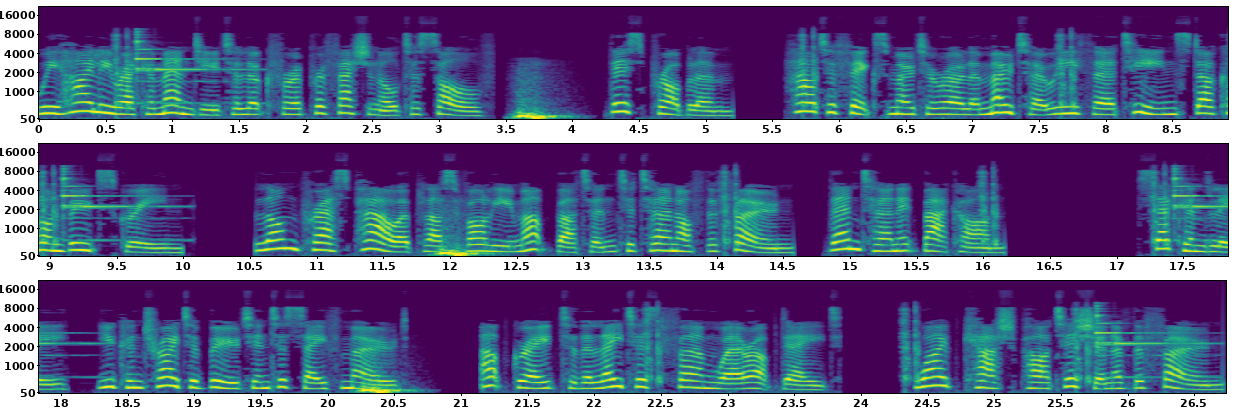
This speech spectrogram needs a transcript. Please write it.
we highly recommend you to look for a professional to solve this problem. How to fix Motorola Moto E13 stuck on boot screen. Long press power plus volume up button to turn off the phone, then turn it back on. Secondly, you can try to boot into safe mode. Upgrade to the latest firmware update. Wipe cache partition of the phone.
